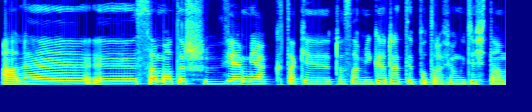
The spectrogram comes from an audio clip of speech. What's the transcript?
ale y, sama też wiem, jak takie czasami gadżety potrafią gdzieś tam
